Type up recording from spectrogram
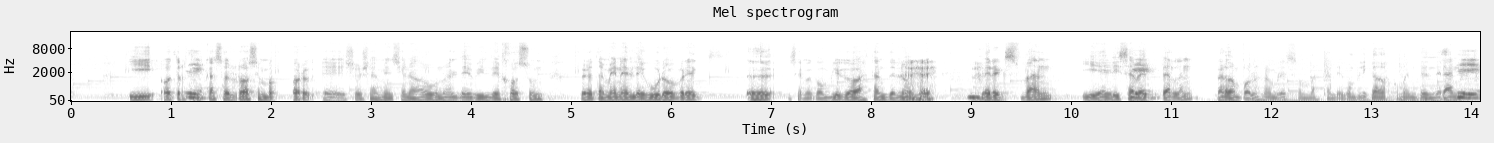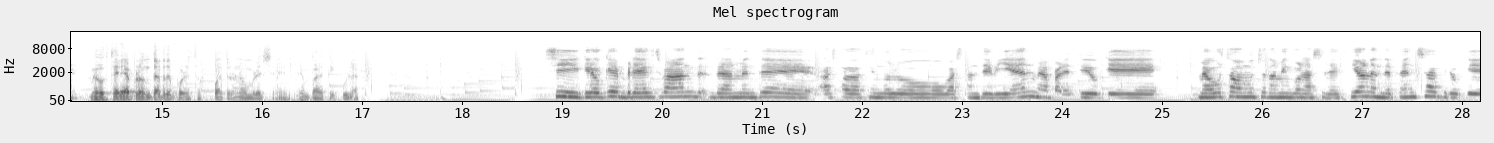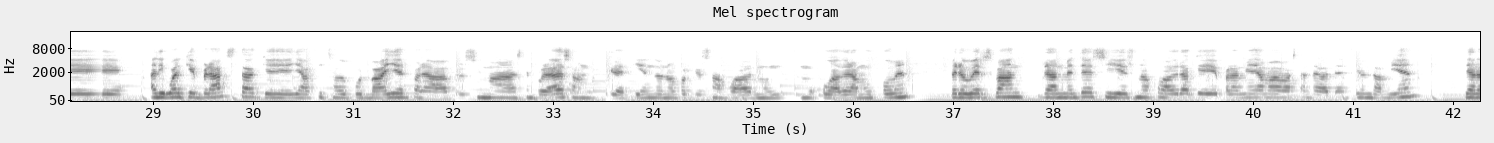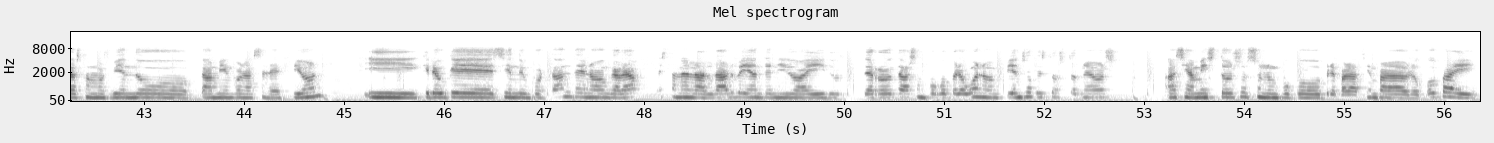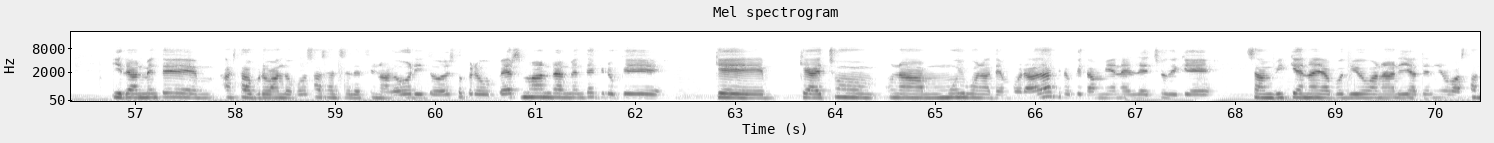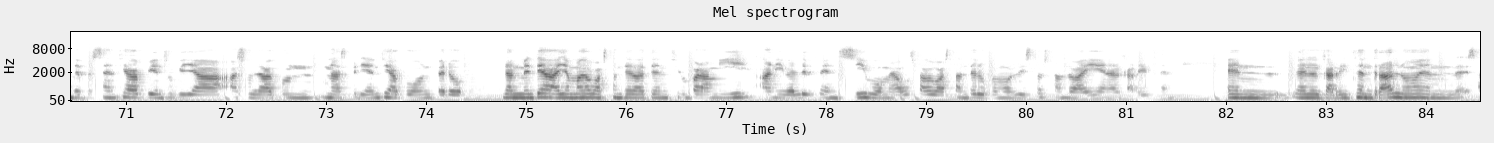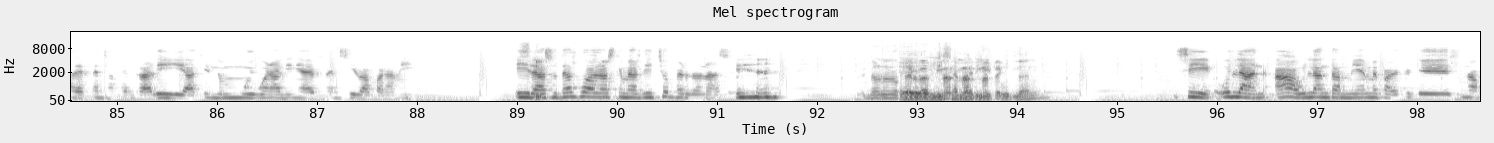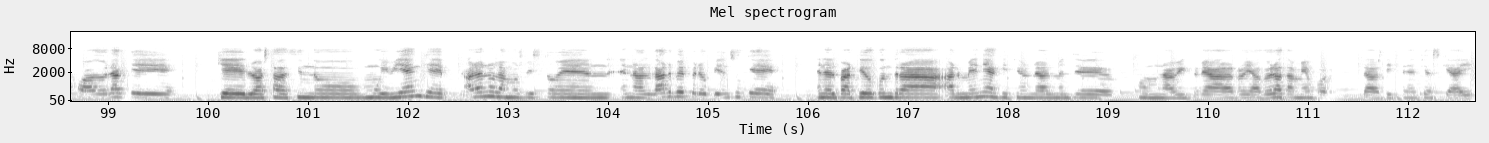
y otros tres casos del Rosenborg. Eh, yo ya he mencionado uno, el de Bill de Hosund, pero también el de Guro Brex, eh, se me complica bastante el nombre, Bergs Van y Elizabeth Terland. Perdón por los nombres, son bastante complicados, como entenderán. Me gustaría preguntarte por estos cuatro nombres en particular. Sí, creo que Band realmente ha estado haciéndolo bastante bien. Me ha parecido que me ha gustado mucho también con la selección en defensa. Creo que al igual que Braxta, que ya ha fichado por Bayern para próximas temporadas, aún creciendo, ¿no? Porque es una jugadora muy, jugadora muy joven. Pero Band realmente sí es una jugadora que para mí ha llamado bastante la atención también. Ya la estamos viendo también con la selección y creo que siendo importante, ¿no? Ahora están en el Algarve y han tenido ahí derrotas un poco, pero bueno, pienso que estos torneos así amistosos son un poco preparación para la Eurocopa y, y realmente ha estado probando cosas al seleccionador y todo esto, pero Bersman realmente creo que, que, que, ha hecho una muy buena temporada, creo que también el hecho de que San Viken haya podido ganar y haya tenido bastante presencia, pienso que ya ha su con una experiencia con, pero realmente ha llamado bastante la atención para mí a nivel defensivo. Me ha gustado bastante lo que hemos visto estando ahí en el carril, en, el carril central, ¿no? en esa defensa central y haciendo muy buena línea defensiva para mí. Y las otras jugadoras que me has dicho, perdonas. No, no, no, perdón. Lisa Marie Udland. Sí, Udland. Ah, Udland también me parece que es una jugadora que, que lo ha estado haciendo muy bien, que ahora no lo hemos visto en, en Algarve, pero pienso que en el partido contra Armenia, que hicieron realmente una victoria arrolladora también por las diferencias que hay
